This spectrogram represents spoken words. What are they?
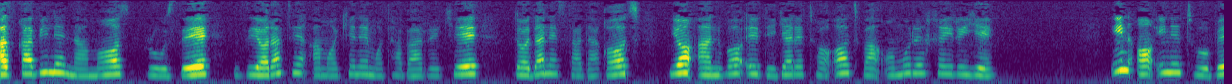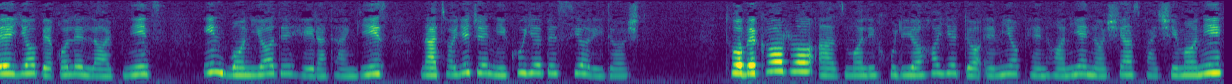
از قبیل نماز، روزه، زیارت اماکن متبرکه، دادن صدقات یا انواع دیگر طاعات و امور خیریه. این آین توبه یا به قول لایبنیتس این بنیاد حیرت انگیز نتایج نیکوی بسیاری داشت. توبکار را از مالی خولیاهای دائمی و پنهانی ناشی از پشیمانی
